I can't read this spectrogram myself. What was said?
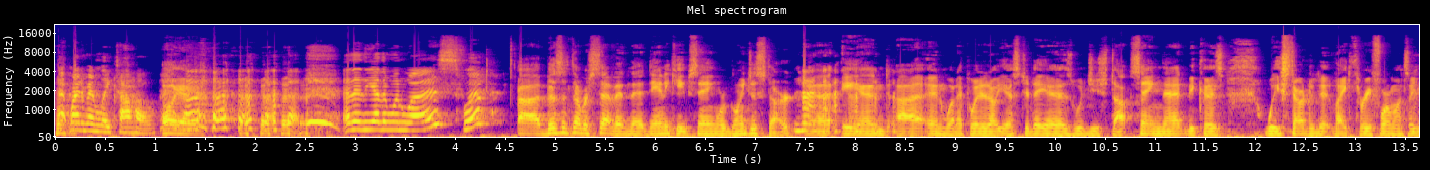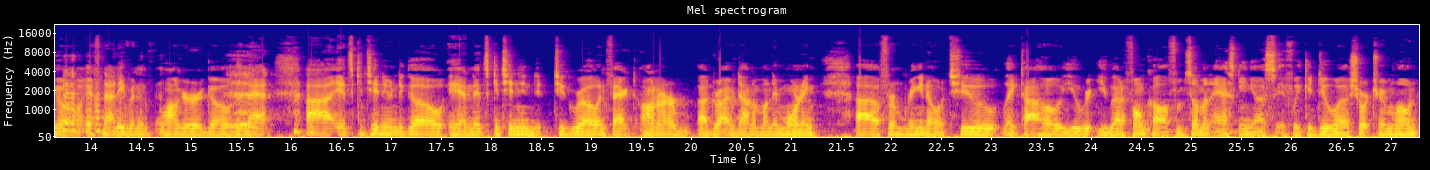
that might have been Lake Tahoe. Oh, yeah. yeah. And then the other one was Flip. Uh, business number seven that Dani keeps saying we're going to start, uh, and uh, and what I pointed out yesterday is, would you stop saying that because we started it like three, four months ago, if not even longer ago than that. Uh, it's continuing to go, and it's continuing to grow. In fact, on our uh, drive down on Monday morning uh, from Reno to Lake Tahoe, you you got a phone call from someone asking us if we could do a short term loan,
